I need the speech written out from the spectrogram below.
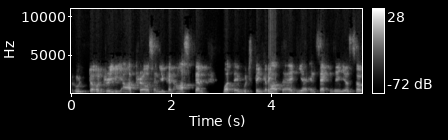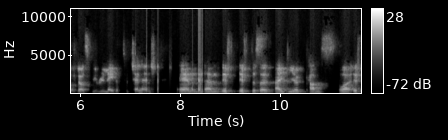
who don't really are pros and you can ask them what they would think about the idea. And secondly you're so closely related to challenge. And um, if if this uh, idea comes or if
